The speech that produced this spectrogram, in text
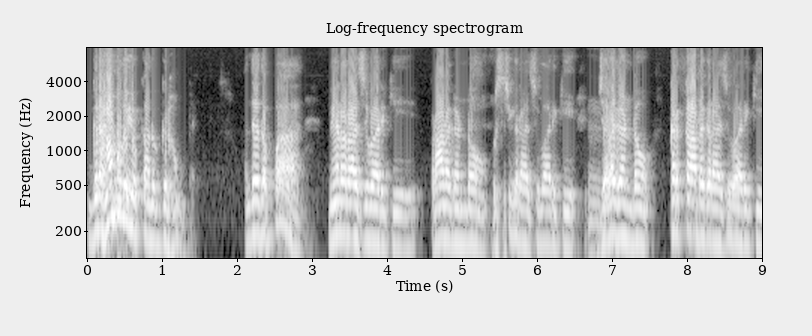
గ్రహముల యొక్క అనుగ్రహం ఉంటాయి. అంతే తప్ప మీనరాశి వారికి ప్రాణగండం వృశ్చిక రాశి వారికి జలగండం కర్కాటక రాశి వారికి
